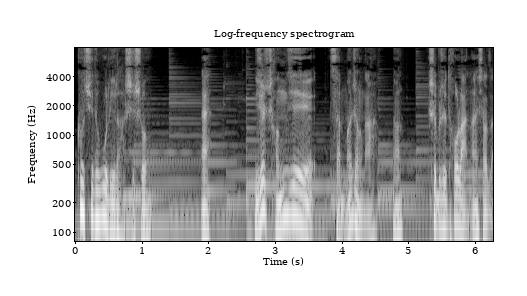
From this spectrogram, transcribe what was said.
过去的物理老师说。你这成绩怎么整的啊？是不是偷懒了，小子？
